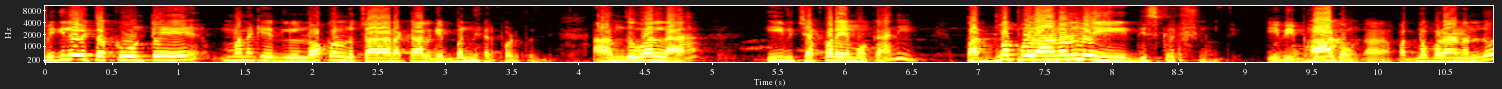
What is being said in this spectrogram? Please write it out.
మిగిలేవి తక్కువ ఉంటే మనకి లోకంలో చాలా రకాలుగా ఇబ్బంది ఏర్పడుతుంది. అందువల్ల ఇవి చెప్పరేమో కానీ పద్మపురాణంలో ఈ డిస్క్రిప్షన్ ఉంది. ఈ విభాగం పద్మపురాణంలో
